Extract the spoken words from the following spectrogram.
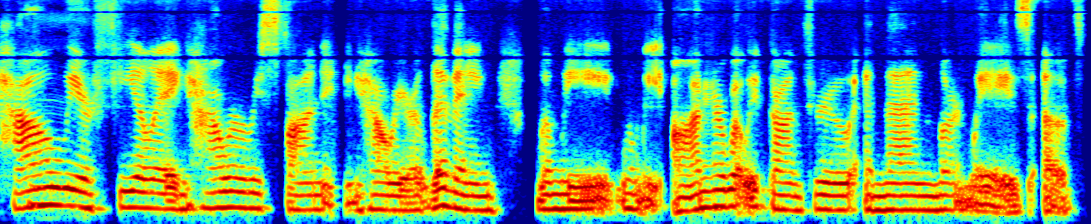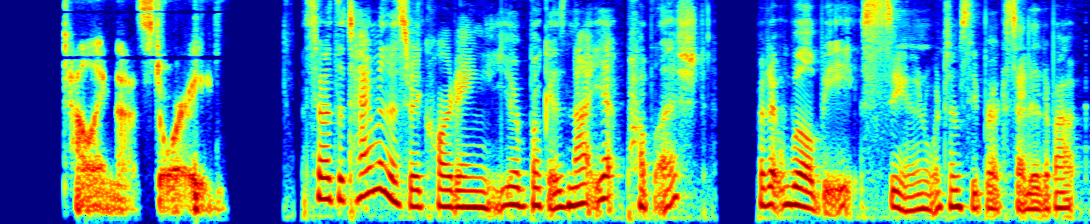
how we are mm. feeling, how we're responding, how we are living when we when we honor what we've gone through and then learn ways of telling that story. So, at the time of this recording, your book is not yet published, but it will be soon, which I'm super excited about.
